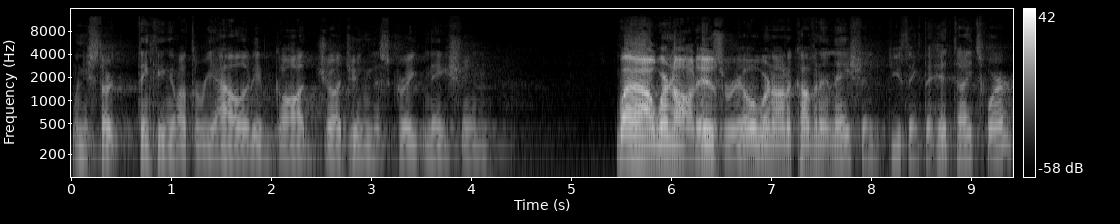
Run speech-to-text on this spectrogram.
when you start thinking about the reality of God judging this great nation, well, we're not Israel. We're not a covenant nation. Do you think the Hittites were?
